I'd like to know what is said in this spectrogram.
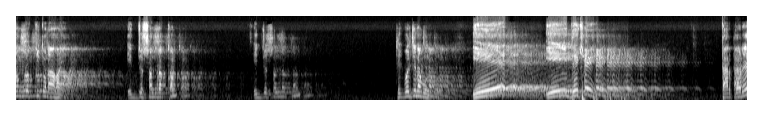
সংরক্ষিত না হয়, ইজ্জত সংরক্ষণ? ইজ্জত সংরক্ষণ? ঠিক বলছি না বল এ এ দেখে তারপরে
